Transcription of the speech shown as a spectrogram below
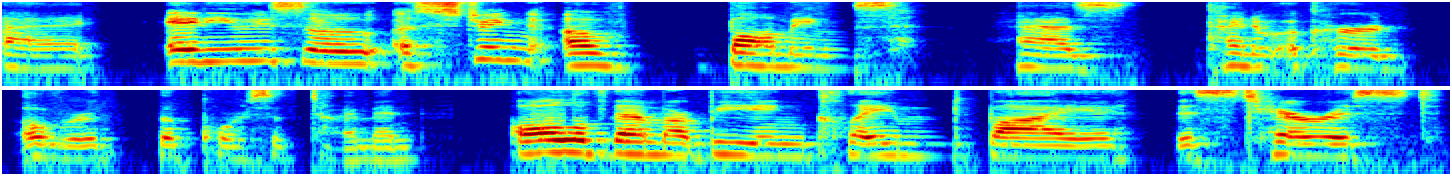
Uh, anyway, so a string of bombings has kind of occurred over the course of time, and all of them are being claimed by this terrorist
